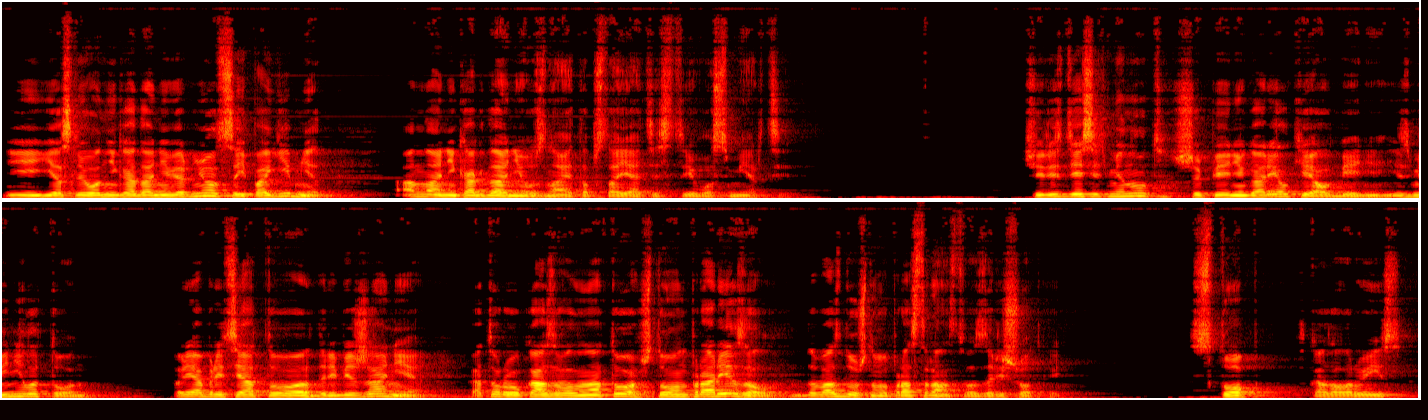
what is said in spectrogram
И если он никогда не вернется и погибнет, она никогда не узнает обстоятельств его смерти. Через 10 минут шипение горелки Албени изменило тон, приобретя то дребезжание, которое указывало на то, что он прорезал до воздушного пространства за решеткой. «Стоп», — сказал Руис, —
